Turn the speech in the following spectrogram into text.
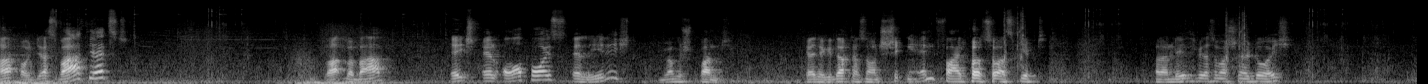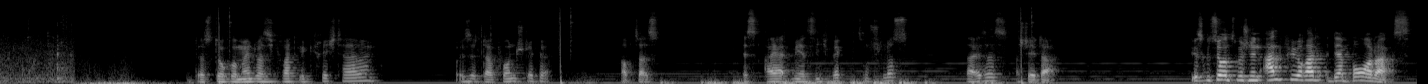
Aha, und das war's jetzt? Warten wir mal ab. HL Orpoise erledigt. Bin mal gespannt. Ich hätte gedacht, dass es noch einen schicken Endfight oder sowas gibt. Aber dann lese ich mir das nochmal schnell durch. Das Dokument, was ich gerade gekriegt habe. Wo ist es? Da Fundstücke. Hauptsache es, es eiert mir jetzt nicht weg zum Schluss. Da ist es. Was steht da? Diskussion zwischen den Anführern der Bordax.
